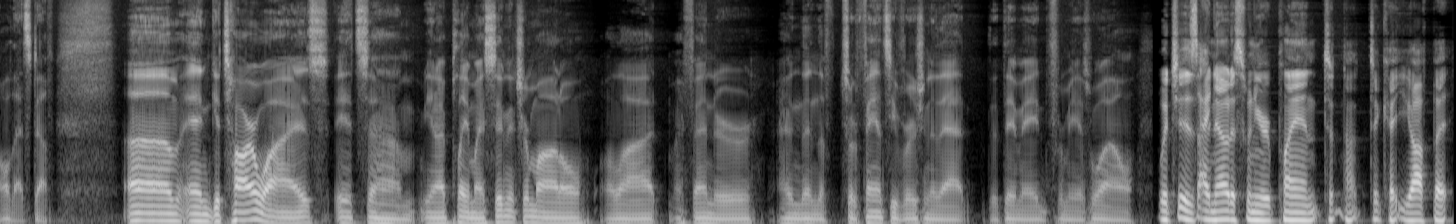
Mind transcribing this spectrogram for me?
all that stuff. Um, and guitar wise, it's, um, you know, I play my signature model a lot, my Fender, and then the sort of fancy version of that that they made for me as well. Which is I noticed when you were playing to not to cut you off, but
